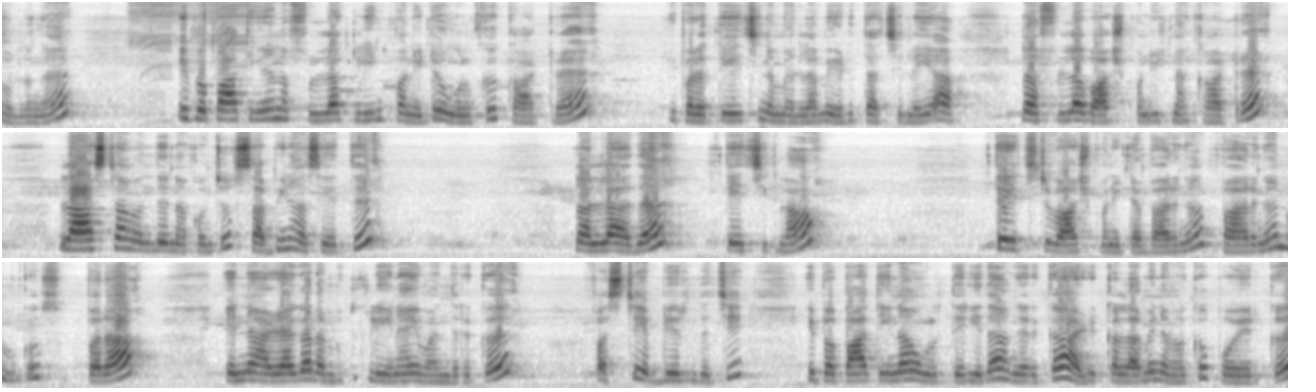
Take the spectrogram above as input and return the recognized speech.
சொல்லுங்கள் இப்போ பார்த்தீங்கன்னா நான் ஃபுல்லாக க்ளீன் பண்ணிவிட்டு உங்களுக்கு காட்டுறேன். இப்போ அதை தேய்ச்சி நம்ம எல்லாமே எடுத்தாச்சு இல்லையா? நான் ஃபுல்லாக வாஷ் பண்ணிவிட்டு நான் காட்டுறேன். லாஸ்ட்டாக வந்து நான் கொஞ்சம் சபீனா சேர்த்து நல்லா அதை தேய்ச்சிக்கலாம். தேய்ச்சிட்டு வாஷ் பண்ணிட்டேன் பாருங்கள் பாருங்கள் நமக்கு சூப்பராக என்ன அழகாக நமக்கு க்ளீனாகி வந்திருக்கு. ஃபஸ்ட்டு எப்படி இருந்துச்சு? இப்போ பார்த்தீங்கன்னா உங்களுக்கு தெரியுதா? அங்கே இருக்க அழுக்கெல்லாமே நமக்கு போயிருக்கு.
